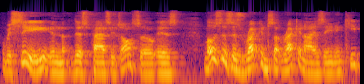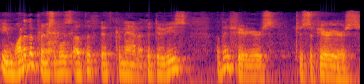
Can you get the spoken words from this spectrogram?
What we see in this passage also is Moses is recognizing and keeping one of the principles of the fifth commandment, the duties of inferiors to superiors.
